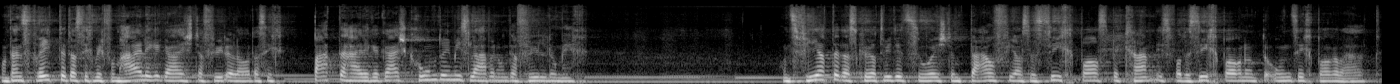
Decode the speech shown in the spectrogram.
Und dann das Dritte, dass ich mich vom Heiligen Geist erfüllen lasse, dass ich bete, Heiliger Geist, komm du in mein Leben und erfülle du mich. Und das Vierte, das gehört wieder dazu, ist die Taufe als ein sichtbares Bekenntnis von der sichtbaren und der unsichtbaren Welt.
